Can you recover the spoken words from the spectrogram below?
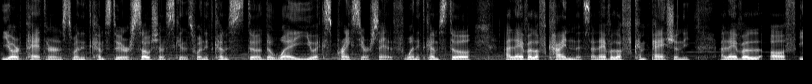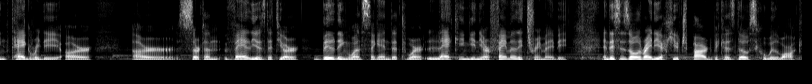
your patterns when it comes to your social skills, when it comes to the way you express yourself, when it comes to a level of kindness, a level of compassion, a level of integrity or or certain values that you're building once again that were lacking in your family tree maybe. And this is already a huge part because those who will walk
